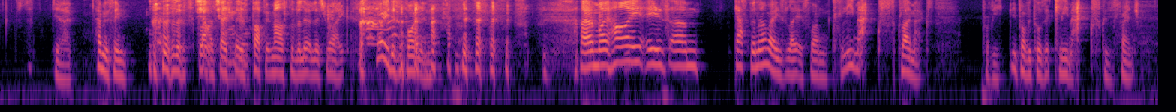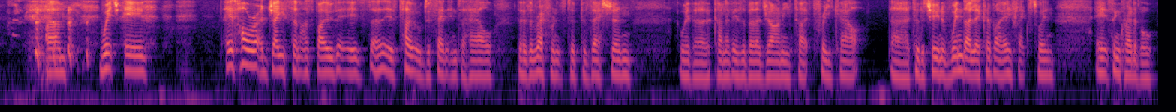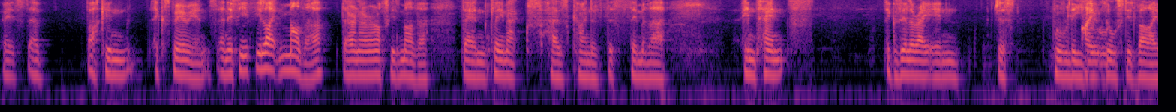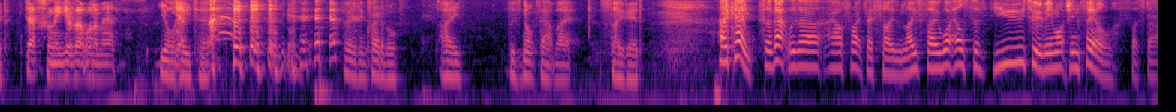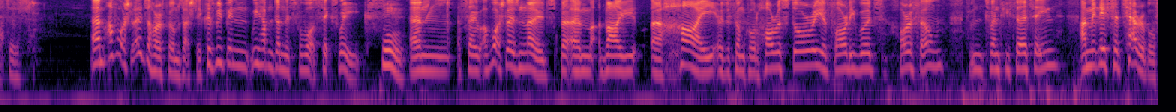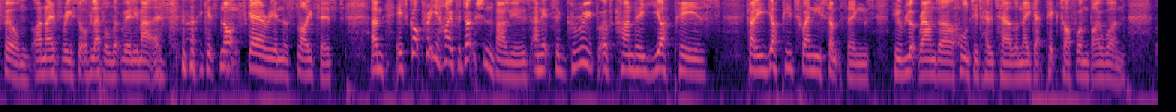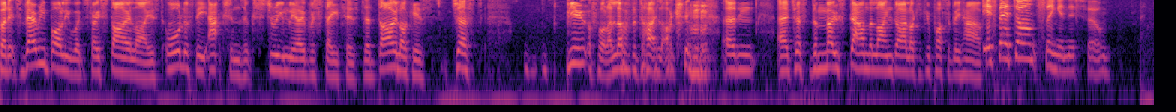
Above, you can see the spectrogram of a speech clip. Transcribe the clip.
you know haven't seen the splatter fest that is Puppet Master the Littlest Reich. Very disappointing. uh, my high is um, Gaspar Noé's latest one, Climax. Climax. Probably he probably calls it Climax because he's French. Um, which is it's horror adjacent, I suppose. It is uh, is total descent into hell. There's a reference to possession with a kind of Isabelle Adjani type freak out uh, to the tune of Window Licker by Aphex Twin. It's incredible. It's a fucking experience. And if you, if you like Mother, Darren Aronofsky's Mother, then Climax has kind of the similar intense, exhilarating, just will leave I you will- exhausted vibe. Definitely give that one a miss. You'll Yeah. hate it. it was incredible. I was knocked out by it. So good. Okay, so that was our, our Fright Fest size and lows. So, what else have you two been watching, Phil, for starters? Um, I've watched loads of horror films actually because we've been we haven't done this for what six weeks. Mm. Um, so I've watched loads and loads, but um, my uh, high it was a film called Horror Story, a Bollywood horror film from 2013. I mean, it's a terrible film on every sort of level that really matters. like, it's not scary in the slightest. Um, it's got pretty high production values, and it's a group of kind of yuppies, kind of yuppie 20 somethings who look round a haunted hotel and they get picked off one by one. But it's very Bollywood, it's very stylized. All of the actions are extremely overstated. The dialogue is just beautiful. I love the dialogue. um, uh, just the most down the line dialogue you could possibly have. Is there dancing in this film?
